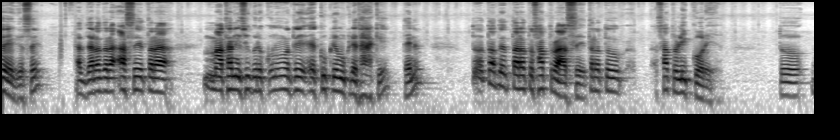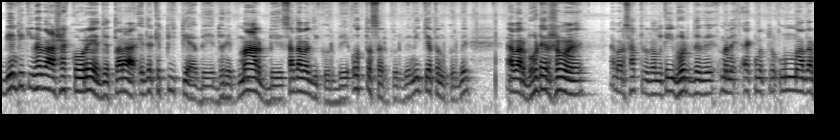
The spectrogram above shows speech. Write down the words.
হয়ে গেছে, আর যারা যারা আছে তারা মাথা নিচু করে কোনো মতে কুকড়ে মুকড়ে থাকে, তাই না? তো তাদের তারা তো ছাত্র আছে, তারা তো ছাত্রলীগ করে। তো বিএনপি কীভাবে আশা করে যে তারা এদেরকে পিটাবে, ধরে মারবে, সাদাবাজি করবে, অত্যাচার করবে, নির্যাতন করবে? আবার ভোটের সময় আবার ছাত্র দলকেই ভোট দেবে। মানে একমাত্র উন্মাদ আর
